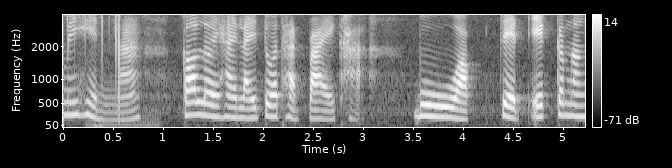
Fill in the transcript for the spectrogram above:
ไม่เห็นนะ ก็เลยไฮไลท์ตัวถัดไปค่ะ บวก 7x กำลัง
